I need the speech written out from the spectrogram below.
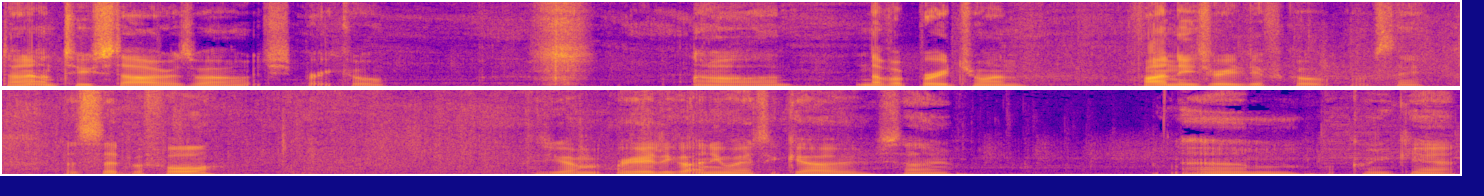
Done it on 2 star as well, which is pretty cool. Oh, another bridge one. Find these really difficult, obviously, as I said before. Because you haven't really got anywhere to go, so. Um, what can we get?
